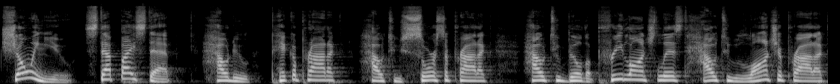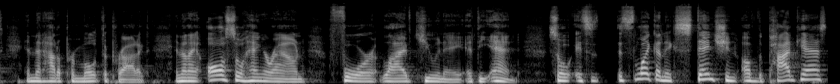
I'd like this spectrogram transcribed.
showing you step by step how to pick a product, how to source a product, how to build a pre-launch list, how to launch a product, and then how to promote the product. And then I also hang around for live Q&A at the end. So it's it's like an extension of the podcast,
